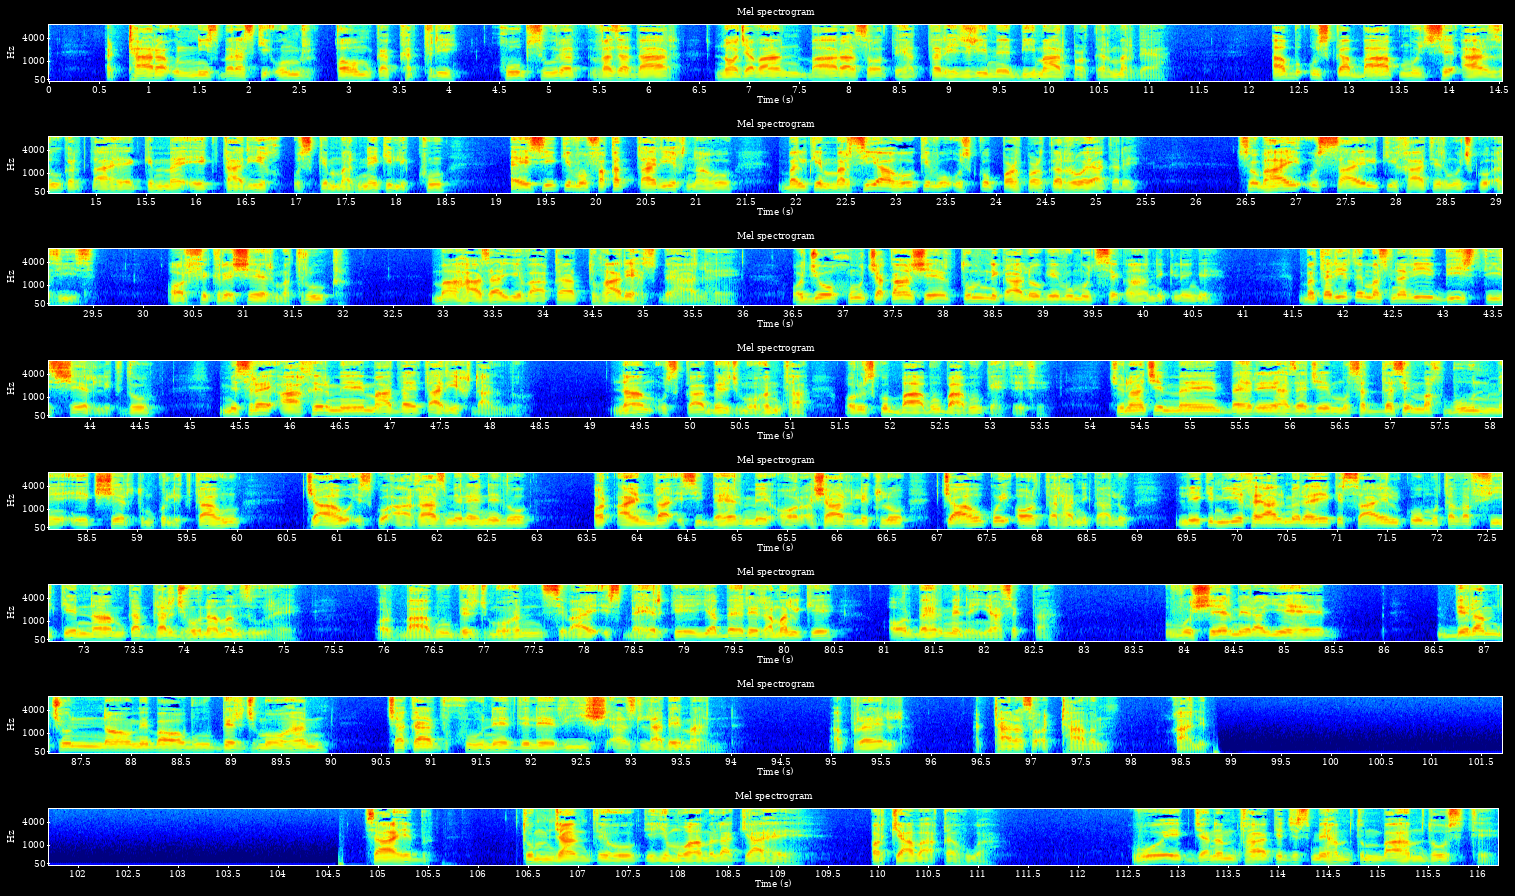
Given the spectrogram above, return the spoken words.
اٹھارہ انیس برس کی عمر، قوم کا کھتری، خوبصورت وزادار نوجوان، بارہ سو تہتر ہجری میں بیمار پڑ کر مر گیا۔ اب اس کا باپ مجھ سے آرزو کرتا ہے کہ میں ایک تاریخ اس کے مرنے کی لکھوں، ایسی کہ وہ فقط تاریخ نہ ہو، بلکہ مرثیہ ہو کہ وہ اس کو پڑھ پڑھ کر رویا کرے۔ سو بھائی، اس سائل کی خاطر مجھ کو عزیز اور فکر شعر متروک۔ ماہذا یہ واقعہ تمہارے حسب حال ہے۔ اور جو خوں چکاں شعر تم نکالو گے، وہ مجھ سے کہاں نکلیں گے؟ بطریق مصنوی بیس تیس شعر لکھ دو مصر آخر میں مادہ تاریخ ڈال دو۔ نام اس کا برج موہن تھا اور اس کو بابو بابو کہتے تھے۔ چنانچہ میں بحر حضج مسدس مخبون میں ایک شعر تم کو لکھتا ہوں۔ چاہو اس کو آغاز میں رہنے دو اور آئندہ اسی بحر میں اور اشعار لکھ لو۔ چاہو کوئی اور طرح نکالو۔ لیکن یہ خیال میں رہے کہ سائل کو متوفی کے نام کا درج ہونا منظور ہے اور بابو برج موہن سوائے اس بحر کے یا بحر رمل کے اور بحر میں نہیں آ سکتا۔ وہ شعر میرا یہ ہے، برم چن نو میں بابو برج موہن، چکد خون دل ریش از لب من۔ اپریل اٹھارہ سو اٹھاون، غالب۔ صاحب، تم جانتے ہو کہ یہ معاملہ کیا ہے اور کیا واقع ہوا۔ وہ ایک جنم تھا کہ جس میں ہم تم باہم دوست تھے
